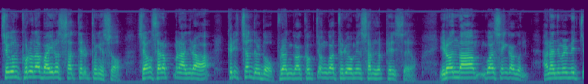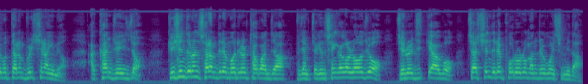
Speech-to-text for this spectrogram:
최근 코로나 바이러스 사태를 통해서 세상 사람뿐 아니라 크리스천들도 불안과 걱정과 두려움에 사로잡혀 있어요. 이런 마음과 생각은 하나님을 믿지 못하는 불신앙이며 악한 죄이죠. 귀신들은 사람들의 머리를 타고 앉아 부정적인 생각을 넣어주어 죄를 짓게 하고 자신들의 포로로 만들고 있습니다.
